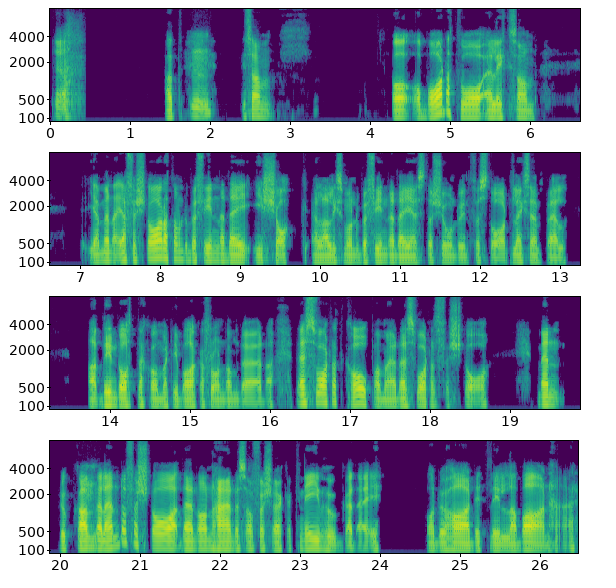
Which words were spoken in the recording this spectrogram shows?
Ja. Att, mm. liksom, och, och båda två är liksom jag menar, jag förstår att om du befinner dig i chock eller liksom om du befinner dig i en station du inte förstår, till exempel att din dotter kommer tillbaka från de döda. Det är svårt att copa med, det är svårt att förstå. Men du kan mm. väl ändå förstå att det är någon här nu som försöker knivhugga dig och du har ditt lilla barn här.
